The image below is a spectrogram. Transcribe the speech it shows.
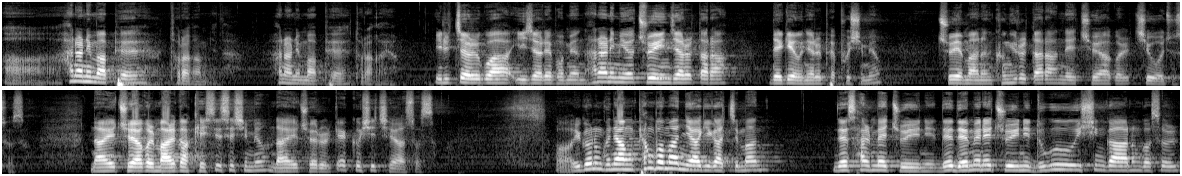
아, 하나님 앞에 돌아갑니다. 하나님 앞에 돌아가요. 1절과 2절에 보면 하나님이여 주의 인자를 따라 내게 은혜를 베푸시며 주의 많은 긍휼을 따라 내 죄악을 지워 주소서. 나의 죄악을 말갛게 씻으시며 나의 죄를 깨끗이 제하소서. 어, 이거는 그냥 평범한 이야기 같지만 내 삶의 주인이, 내 내면의 주인이 누구이신가 하는 것을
